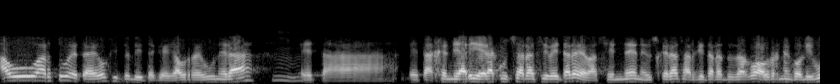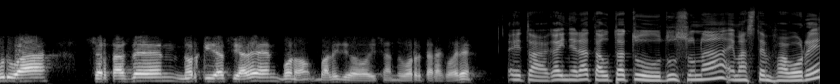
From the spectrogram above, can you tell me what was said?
hau hartu eta egokitu liteke gaur egunera, eta eta jendeari erakutsarazi baita ere, ba, zein den euskeraz argitaratutako aurreneko liburua, zertaz den, nork den, bueno, balio izan du horretarako ere. Eta gainera, tautatu duzuna, emazten favore?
